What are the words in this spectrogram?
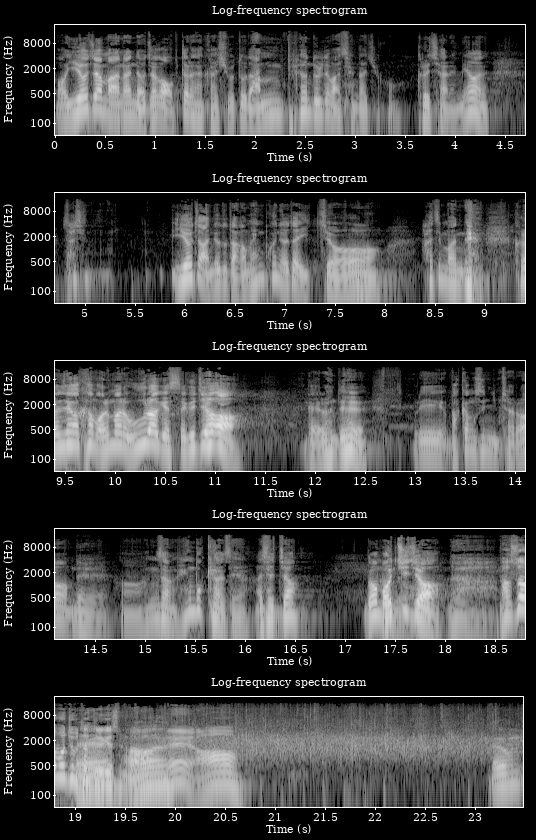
어, 이 여자만한 여자가 없다고 생각하시고 또 남편들도 마찬가지고 그렇지 않으면 사실 이 여자 아니어도 나가면 행복한 여자 있죠. 하지만 그런 생각하면 얼마나 우울하겠어요, 그죠? 그러니까 여러분들 우리 박강수님처럼 네. 어, 항상 행복해하세요. 아셨죠? 너무 멋지죠? 야, 박수 한번 좀 네. 부탁드리겠습니다. 아. 네. 아. 여러분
